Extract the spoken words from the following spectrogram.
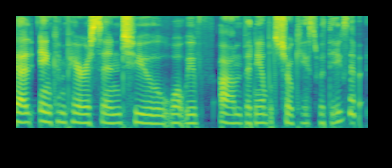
in comparison to what we've um, been able to showcase with the exhibit.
